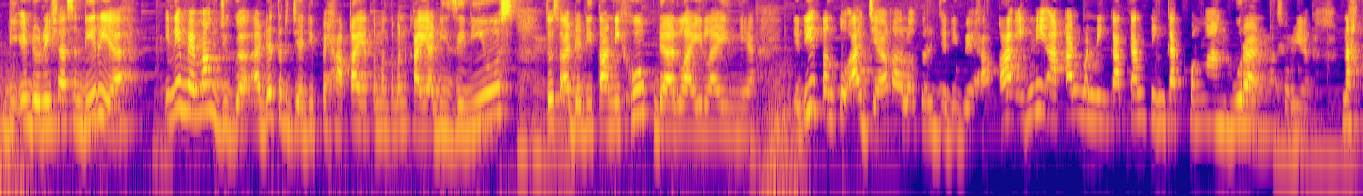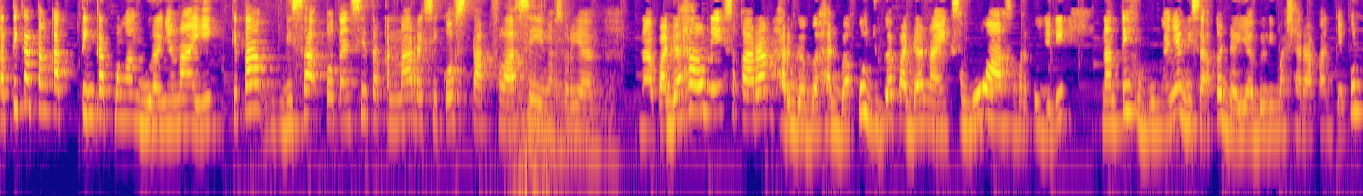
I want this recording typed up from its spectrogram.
di Indonesia sendiri ya, hmm. ini memang juga ada terjadi PHK ya teman-teman kayak di Zenius, hmm. terus ada di Tani Hub dan lain-lainnya. Jadi tentu aja kalau terjadi PHK ini akan meningkatkan tingkat pengangguran, Mas Surya. Hmm. Nah, ketika tingkat tingkat penganggurannya naik, kita bisa potensi terkena resiko stagflasi, Mas Surya. Hmm. Nah, padahal nih sekarang harga bahan baku juga pada naik semua seperti itu. Jadi nanti hubungannya bisa ke daya beli masyarakatnya pun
